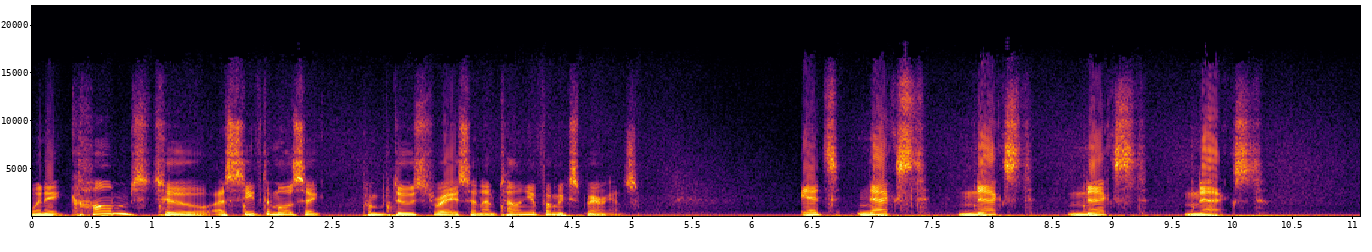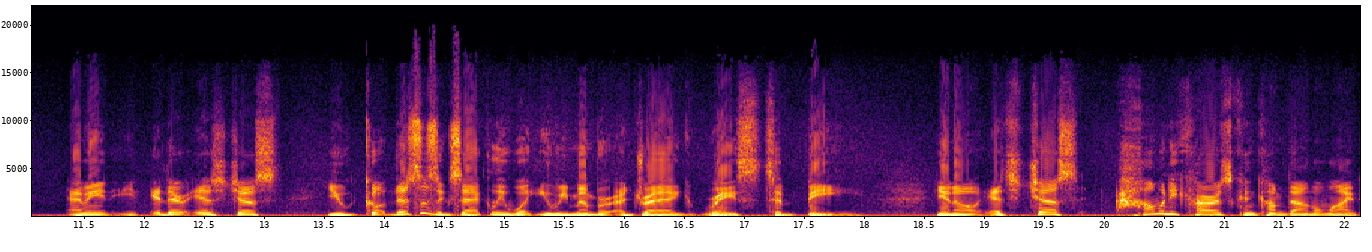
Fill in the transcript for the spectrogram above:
when it comes to a Steve Timoszyk produced race, and I'm telling you from experience, it's next, next, next, next. I mean, there is just you go. This is exactly what you remember a drag race to be. You know, it's just how many cars can come down the line?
